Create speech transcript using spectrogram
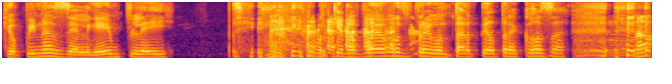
¿qué opinas del gameplay? Porque no podemos preguntarte otra cosa. No,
